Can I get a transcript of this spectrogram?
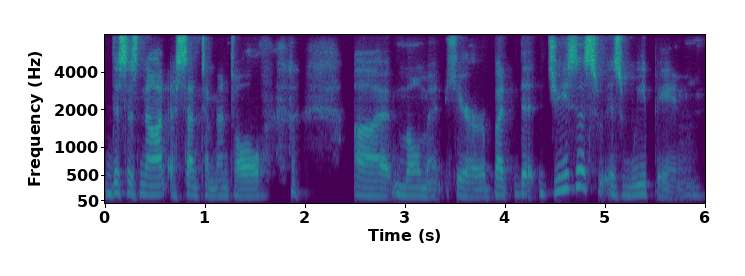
this is not a sentimental uh, moment here, but that Jesus is weeping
